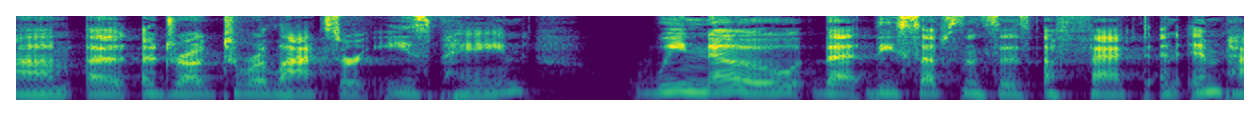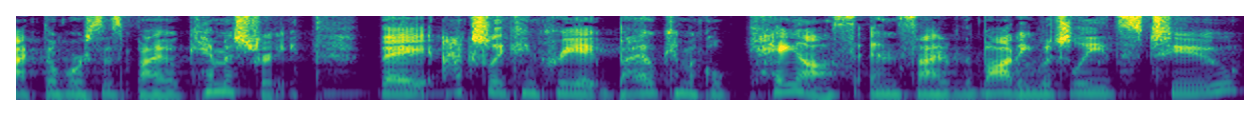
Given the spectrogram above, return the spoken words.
um, a, a drug to relax or ease pain, we know that these substances affect and impact the horse's biochemistry. They actually can create biochemical chaos inside of the body, which leads to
